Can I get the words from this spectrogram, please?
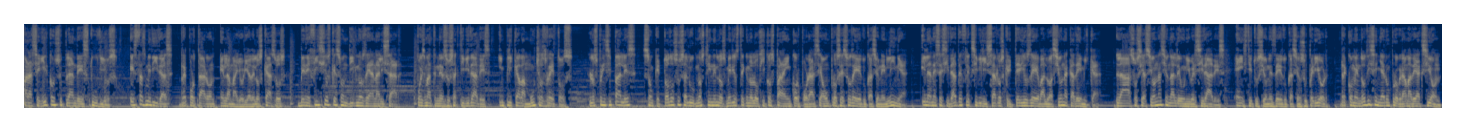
para seguir con su plan de estudios. Estas medidas reportaron, en la mayoría de los casos, beneficios que son dignos de analizar. pues mantener sus actividades implicaba muchos retos. Los principales son que todos sus alumnos tienen los medios tecnológicos para incorporarse a un proceso de educación en línea y la necesidad de flexibilizar los criterios de evaluación académica. La Asociación Nacional de Universidades e Instituciones de Educación Superior recomendó diseñar un programa de acción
